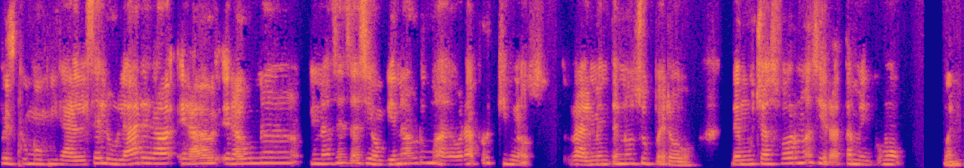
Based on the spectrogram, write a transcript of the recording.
pues como mirar el celular, era, era, era una, una sensación bien abrumadora porque nos, realmente nos superó de muchas formas y era también como, bueno,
